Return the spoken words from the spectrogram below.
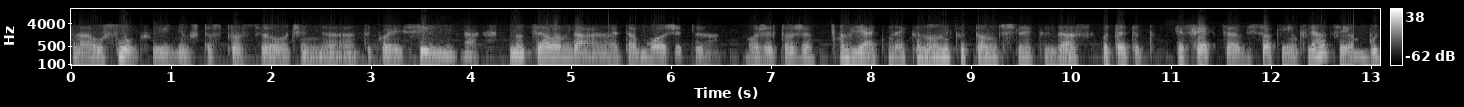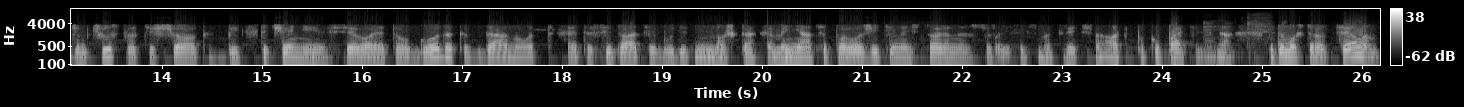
на услуг. Видим, что спрос очень э, такой сильный, да. Но в целом, да, это может, э, может тоже влиять на экономику, в том числе, когда вот этот эффект высокой инфляции будем чувствовать еще как бы в течение всего этого года, когда ну вот эта ситуация будет немножко меняться положительной стороны, если смотреть от покупателей. Mm-hmm. Да. Потому что в целом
